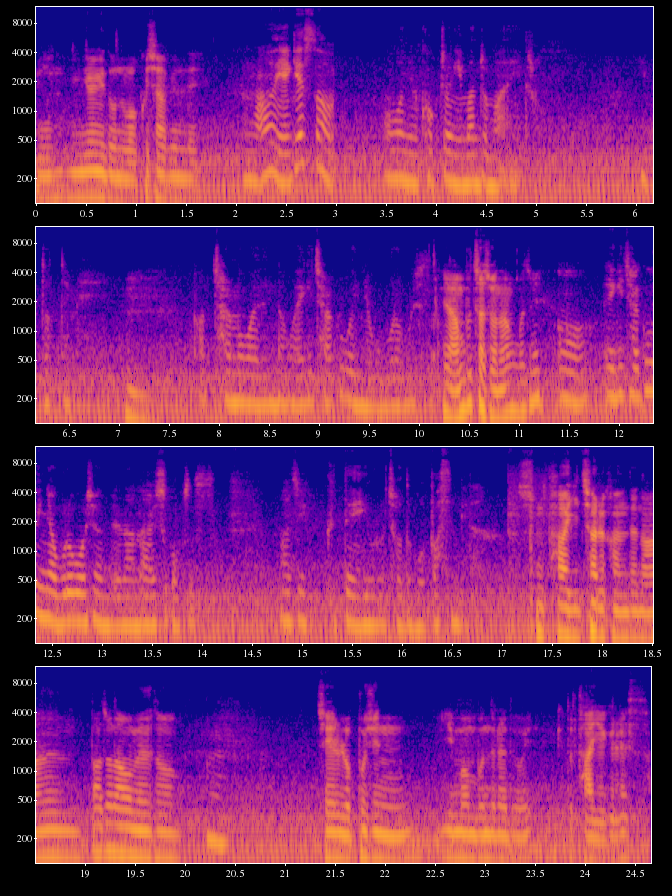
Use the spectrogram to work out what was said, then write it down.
민- 민경이도 오늘 워크샵인데 응, 아, 얘기했어. 어머님 걱정 이만저만 아니더라. 입덧 때문에 음. 밥잘 먹어야 된다고. 애기 잘 크고 있냐고 물어보셨어. 그냥 안부차 전화한 거지? 어, 애기 잘 크고 있냐 물어보셨는데 난 알 수가 없었어. 아직 그때 이후로 저도 못 봤습니다. 지금 다 2차를 가는데 나는 빠져나오면서 응. 제일 높으신 임원분들에도 이렇게 또 다 얘기를 했어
